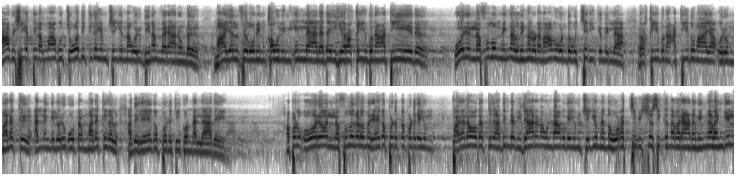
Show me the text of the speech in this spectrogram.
ആ വിഷയത്തിൽ അള്ളാഹു ചോദിക്കുകയും ചെയ്യുന്ന ഒരു ദിനം വരാനുണ്ട്. മായൽ ഇല്ലാ ലദൈഹി ഒരു ലഫുലും നിങ്ങൾ നിങ്ങളുടെ നാവ് കൊണ്ട് ഉച്ചരിക്കുന്നില്ല. റഖീബുന അതീതുമായ ഒരു മലക്ക് അല്ലെങ്കിൽ ഒരു കൂട്ടം മലക്കുകൾ അത് രേഖപ്പെടുത്തിക്കൊണ്ടല്ലാതെ. അപ്പോൾ ഓരോ ലഫുലുകളും രേഖപ്പെടുത്തപ്പെടുകയും പരലോകത്ത് അതിന്റെ വിചാരണ ഉണ്ടാവുകയും ചെയ്യുമെന്ന് ഉറച്ചു വിശ്വസിക്കുന്നവരാണ് നിങ്ങളെങ്കിൽ.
